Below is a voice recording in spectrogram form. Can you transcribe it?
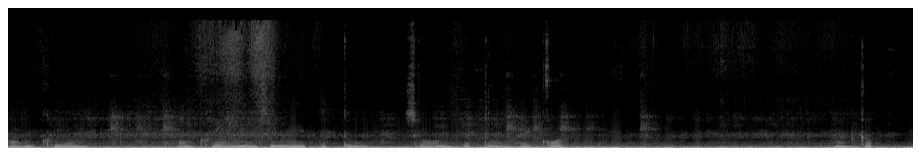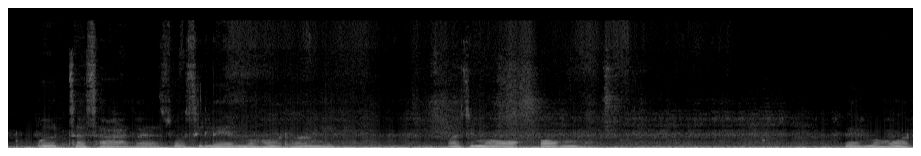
ห้องเครื่องห้องเครื่องมันสิมีประตูสองประตูให้กด มันกับเปิดซาซาแต่โซซิแลนมาหอดว่างนี่มาสิมาออกป้อง แฟนมาหอด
